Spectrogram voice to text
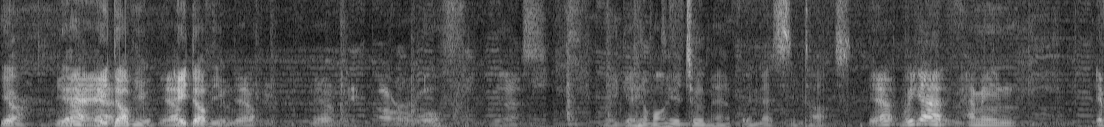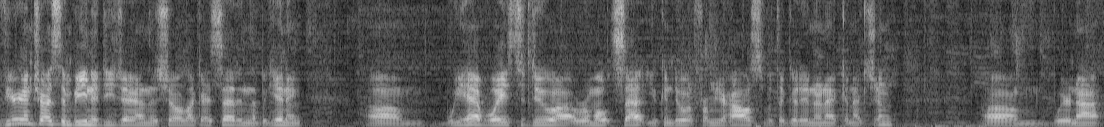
Yeah. Yeah, Yeah. yeah. AW. Yep. AW. Yep, yep. Our Wolf. Yes. We get him on here too, man, for the Nets and Tops. Yeah, we got. I mean, if you're interested in being a DJ on this show, like I said in the beginning, um, we have ways to do a remote set. You can do it from your house with a good internet connection. Um, we're not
